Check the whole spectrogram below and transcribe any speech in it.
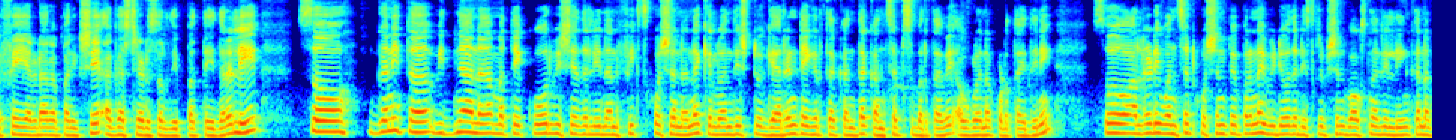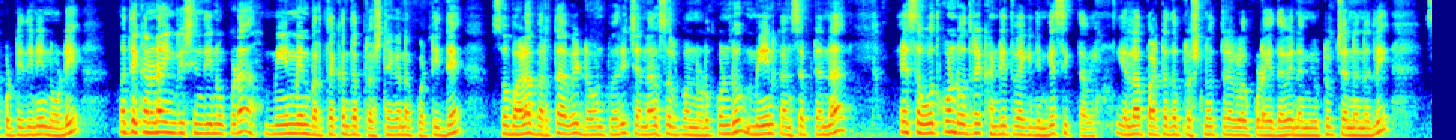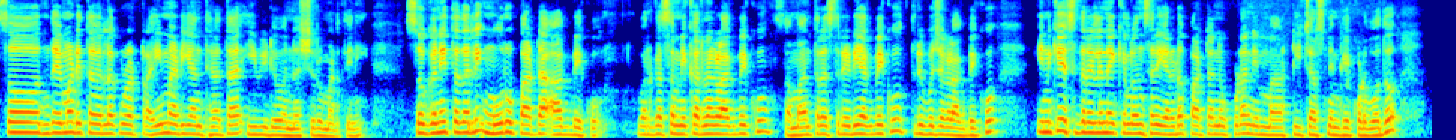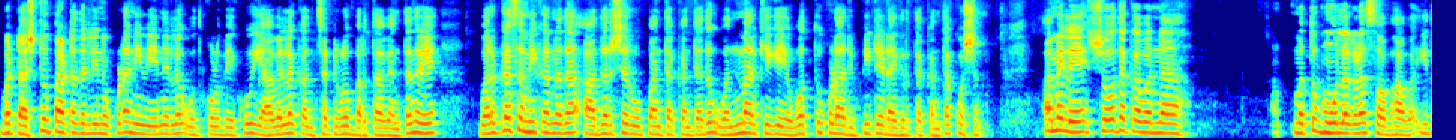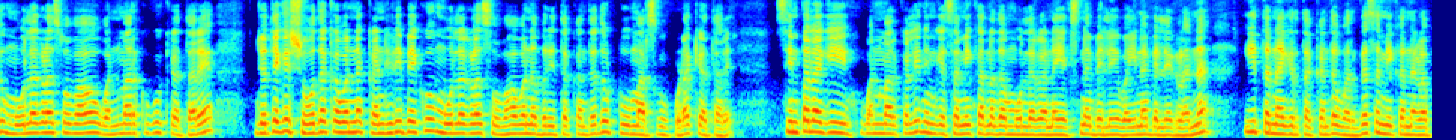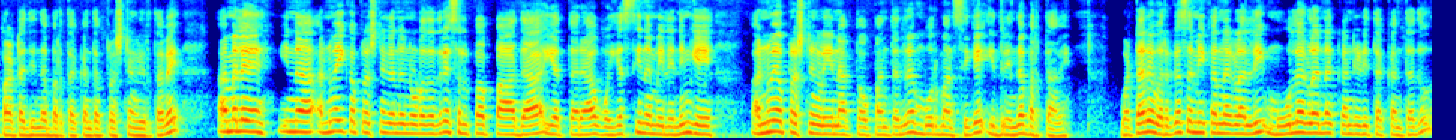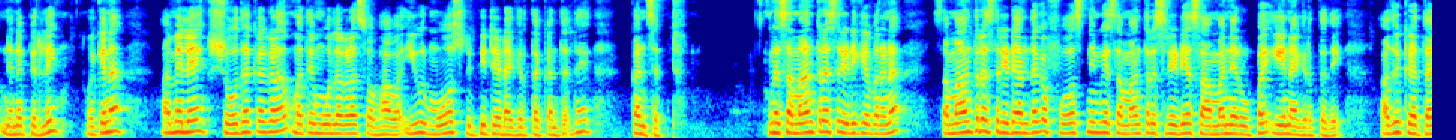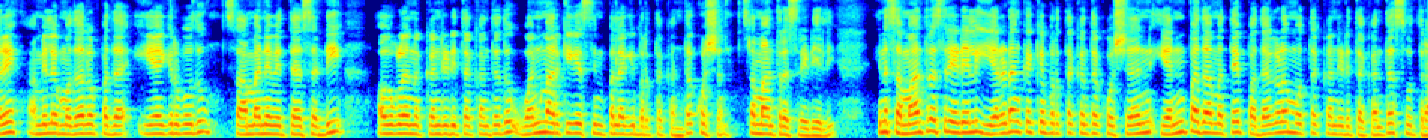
F A ಎರಡರ ಪರೀಕ್ಷೆ August ಎರಡು ಸಾವಿರದ ಇಪ್ಪತ್ತೈದರಲ್ಲಿ. ಸೊ ಗಣಿತ, ವಿಜ್ಞಾನ ಮತ್ತು ಕೋರ್ ವಿಷಯದಲ್ಲಿ ನಾನು ಫಿಕ್ಸ್ ಕ್ವಶನನ್ನು ಕೆಲವೊಂದಿಷ್ಟು ಗ್ಯಾರಂಟಿ ಆಗಿರ್ತಕ್ಕಂಥ ಕನ್ಸೆಪ್ಟ್ಸ್ ಬರ್ತವೆ, ಅವುಗಳನ್ನು ಕೊಡ್ತಾ ಇದ್ದೀನಿ. ಸೊ ಆಲ್ರೆಡಿ ಒಂದು ಸೆಟ್ ಕ್ವಶನ್ ಪೇಪರ್ನ ವಿಡಿಯೋದ ಡಿಸ್ಕ್ರಿಪ್ಷನ್ ಬಾಕ್ಸ್ನಲ್ಲಿ ಲಿಂಕನ್ನು ಕೊಟ್ಟಿದ್ದೀನಿ ನೋಡಿ. ಮತ್ತು ಕನ್ನಡ ಇಂಗ್ಲೀಷ್ ಹಿಂದಿನೂ ಕೂಡ ಮೇನ್ ಮೇನ್ ಬರ್ತಕ್ಕಂಥ ಪ್ರಶ್ನೆಗಳನ್ನ ಕೊಟ್ಟಿದ್ದೆ. ಸೊ ಭಾಳ ಬರ್ತಾವೆ ಡೋಂಟ್ ವರಿ ಚೆನ್ನಾಗಿ ಸ್ವಲ್ಪ ನೋಡಿಕೊಂಡು ಮೇನ್ ಕಾನ್ಸೆಪ್ಟನ್ನು ಎಸ್, ಓದ್ಕೊಂಡು ಹೋದರೆ ಖಂಡಿತವಾಗಿ ನಿಮಗೆ ಸಿಗ್ತವೆ. ಎಲ್ಲ ಪಾಠದ ಪ್ರಶ್ನೋತ್ತರಗಳು ಕೂಡ ಇದ್ದಾವೆ ನಮ್ಮ ಯೂಟ್ಯೂಬ್ ಚಾನಲಲ್ಲಿ ಸೊ ದಯಮಾಡಿ ತಾವೆಲ್ಲ ಕೂಡ ಟ್ರೈ ಮಾಡಿ ಅಂತ ಹೇಳ್ತಾ ಈ ವಿಡಿಯೋವನ್ನು ಶುರು ಮಾಡ್ತೀನಿ. ಸೊ ಗಣಿತದಲ್ಲಿ ಮೂರು ಪಾಠ ಆಗಬೇಕು. ವರ್ಗ ಸಮೀಕರಣಗಳಾಗಬೇಕು, ಸಮಾಂತರ ಶ್ರೇಣಿ ಆಗಬೇಕು, ತ್ರಿಭುಜಗಳಾಗಬೇಕು. ಇನ್ ಕೇಸ್ ಇದರಲ್ಲಿನೇ ಕೆಲವೊಂದು ಸರಿ ಎರಡು ಪಾಠನೂ ಕೂಡ ನಿಮ್ಮ ಟೀಚರ್ಸ್ ನಿಮಗೆ ಕೊಡ್ಬೋದು. ಬಟ್ ಅಷ್ಟು ಪಾಠದಲ್ಲಿನೂ ಕೂಡ ನೀವು ಏನೆಲ್ಲ ಓದ್ಕೊಳ್ಬೇಕು, ಯಾವೆಲ್ಲ ಕನ್ಸೆಪ್ಟ್ಗಳು ಬರ್ತವೆ ಅಂತಂದರೆ, ವರ್ಗ ಸಮೀಕರಣದ ಆದರ್ಶ ರೂಪ ಅಂತಕ್ಕಂಥದ್ದು ಒಂದು ಮಾರ್ಕಿಗೆ ಯಾವತ್ತೂ ಕೂಡ ರಿಪೀಟೆಡ್ ಆಗಿರ್ತಕ್ಕಂಥ ಕ್ವಶನ್ ಆಮೇಲೆ ಶೋಧಕವನ್ನು ಮತ್ತು ಮೂಲಗಳ ಸ್ವಭಾವ. ಇದು ಮೂಲಗಳ ಸ್ವಭಾವ ಒನ್ ಮಾರ್ಕ್ಗೂ ಕೇಳ್ತಾರೆ. ಜೊತೆಗೆ ಶೋಧಕವನ್ನು ಕಂಡುಹಿಡಿಬೇಕು, ಮೂಲಗಳ ಸ್ವಭಾವವನ್ನು ಬರೀತಕ್ಕಂಥದ್ದು ಟೂ ಮಾರ್ಕ್ಸ್ಗೂ ಕೂಡ ಕೇಳ್ತಾರೆ. ಸಿಂಪಲ್ ಆಗಿ ಒನ್ ಮಾರ್ಕಲ್ಲಿ ನಿಮಗೆ ಸಮೀಕರಣದ ಮೂಲಗಳನ್ನು ಎಕ್ಸ್ನ ಬೆಲೆ ವೈನ ಬೆಲೆಗಳನ್ನು ಈ ತನ್ನಾಗಿರ್ತಕ್ಕಂಥ ವರ್ಗ ಸಮೀಕರಣಗಳ ಪಾಠದಿಂದ ಬರ್ತಕ್ಕಂಥ ಪ್ರಶ್ನೆಗಳಿರ್ತವೆ. ಆಮೇಲೆ ಇನ್ನು ಅನ್ವಯಿಕ ಪ್ರಶ್ನೆಗಳನ್ನು ನೋಡೋದಾದರೆ ಸ್ವಲ್ಪ ಪಾದ, ಎತ್ತರ, ವಯಸ್ಸಿನ ಮೇಲೆ ನಿಮಗೆ ಅನ್ವಯ ಪ್ರಶ್ನೆಗಳು ಏನಾಗ್ತಾವಪ್ಪ ಅಂತಂದರೆ ಮೂರು ಮಾರ್ಕ್ಸಿಗೆ ಇದರಿಂದ ಬರ್ತವೆ. ಒಟ್ಟಾರೆ ವರ್ಗ ಸಮೀಕರಣಗಳಲ್ಲಿ ಮೂಲಗಳನ್ನು ಕಂಡುಹಿಡಿತಕ್ಕಂಥದ್ದು ನೆನಪಿರಲಿ ಓಕೆನಾ ಆಮೇಲೆ ಶೋಧಕಗಳ ಮತ್ತು ಮೂಲಗಳ ಸ್ವಭಾವ ಇವು ಮೋಸ್ಟ್ ರಿಪೀಟೆಡ್ ಆಗಿರ್ತಕ್ಕಂಥದ್ದೇ ಕನ್ಸೆಪ್ಟ್ ಇನ್ನು ಸಮಾಂತರ ಶ್ರೇಡಿಗೆ ಬರೋಣ. ಸಮಾಂತರ ಶ್ರೇಣಿ ಅಂದಾಗ ಫಸ್ಟ್ ನಿಮಗೆ ಸಮಾಂತರ ಶ್ರೇಣಿಯ ಸಾಮಾನ್ಯ ರೂಪ ಏನಾಗಿರ್ತದೆ? ಅದು ಕೇಳ್ತಾರೆ. ಆಮೇಲೆ ಮೊದಲ ಪದ ಎ ಆಗಿರ್ಬೋದು, ಸಾಮಾನ್ಯ ವ್ಯತ್ಯಾಸ ಡಿ. ಅವುಗಳನ್ನು ಕಂಡುಹಿಡಿತಕ್ಕಂಥದ್ದು ಒನ್ ಮಾರ್ಕಿಗೆ ಸಿಂಪಲ್ ಆಗಿ ಬರ್ತಕ್ಕಂಥ ಕ್ವಶನ್ ಸಮಾಂತರ ಶ್ರೇಣಿಯಲ್ಲಿ. ಇನ್ನು ಸಮಾಂತರ ಶ್ರೇಣಿಯಲ್ಲಿ ಎರಡು ಅಂಕಕ್ಕೆ ಬರ್ತಕ್ಕಂಥ ಕ್ವಶನ್ ಎನ್ ಪದ ಮತ್ತು ಪದಗಳ ಮೊತ್ತ ಕಂಡುಹಿಡಿತಕ್ಕಂಥ ಸೂತ್ರ.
